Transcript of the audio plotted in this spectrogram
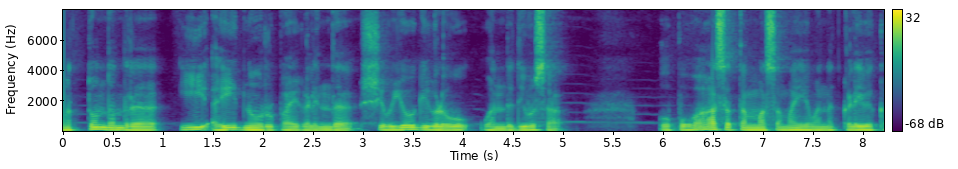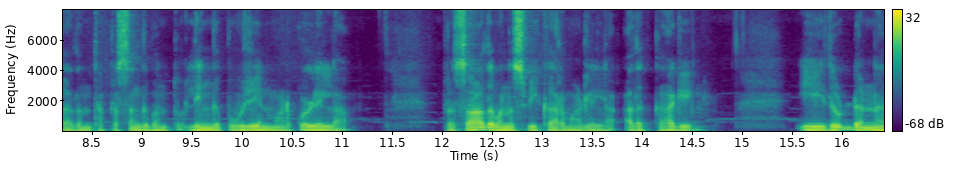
ಮತ್ತೊಂದಂದ್ರೆ, ಈ ಐದುನೂರು ರೂಪಾಯಿಗಳಿಂದ ಶಿವಯೋಗಿಗಳು ಒಂದು ದಿವಸ ಉಪವಾಸ ತಮ್ಮ ಸಮಯವನ್ನು ಕಳಿಬೇಕಾದಂಥ ಪ್ರಸಂಗ ಬಂತು. ಲಿಂಗ ಪೂಜೆಯನ್ನು ಮಾಡಿಕೊಳ್ಳಿಲ್ಲ. ಪ್ರಸಾದವನ್ನು ಸ್ವೀಕಾರ ಮಾಡಲಿಲ್ಲ. ಅದಕ್ಕಾಗಿ ಈ ದುಡ್ಡನ್ನು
